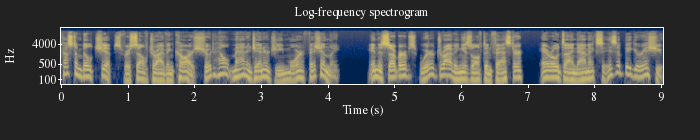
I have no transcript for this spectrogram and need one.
Custom built chips for self driving cars should help manage energy more efficiently. In the suburbs, where driving is often faster, aerodynamics is a bigger issue,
